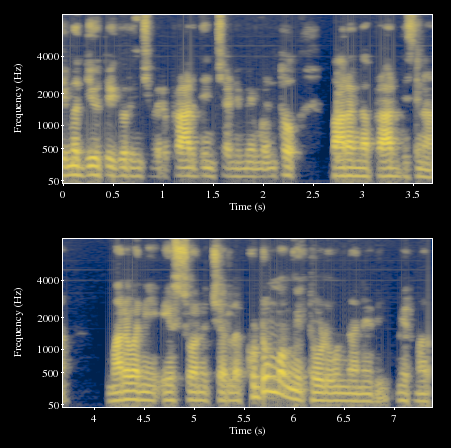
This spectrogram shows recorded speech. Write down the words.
హిమద్యూతి గురించి మీరు ప్రార్థించండి. మేము ఎంతో భారంగా ప్రార్థించిన మరవని యేసు అనుచరుల కుటుంబం మీ తోడు ఉందనేది మీరు మరవ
